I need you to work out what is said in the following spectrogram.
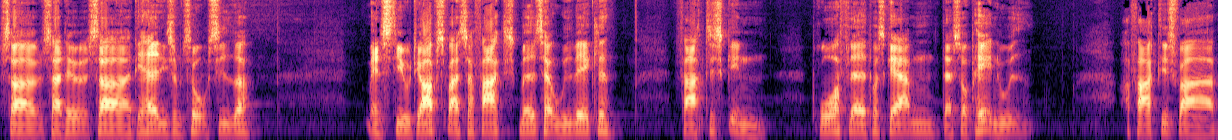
Så, så, det, så det havde ligesom to sider. Men Steve Jobs var så faktisk med til at udvikle faktisk en brugerflade på skærmen, der så pæn ud. og faktisk var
